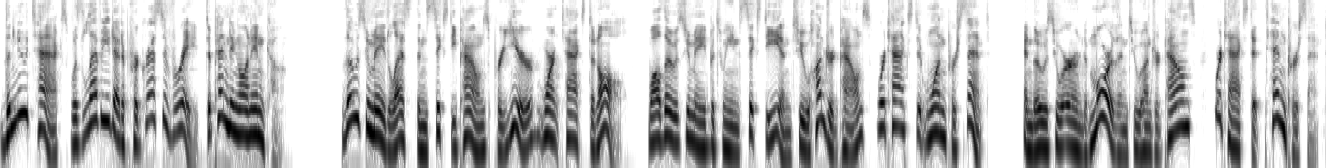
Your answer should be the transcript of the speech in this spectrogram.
The new tax was levied at a progressive rate depending on income. Those who made less than 60 pounds per year weren't taxed at all, while those who made between 60 and 200 pounds were taxed at 1%, and those who earned more than 200 pounds were taxed at 10%.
